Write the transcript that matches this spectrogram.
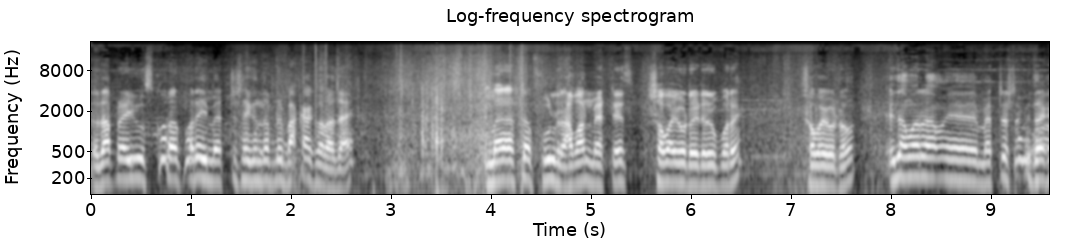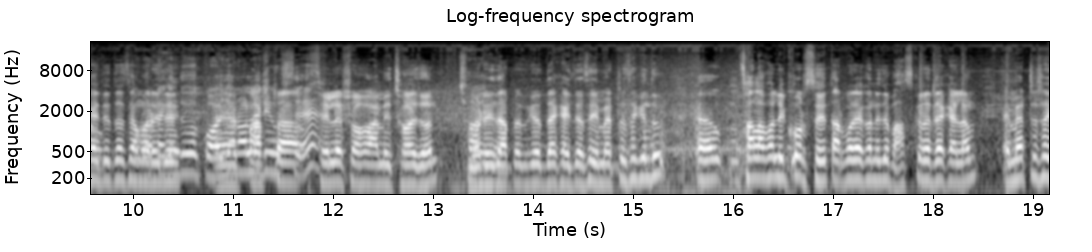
দাদা আপনারা ইউজ করার পরে এই ম্যাট্রেসটা কিন্তু আপনি বাঁকা করা যায়। মানে একটা ফুল রাবান ম্যাট্রেস সবাই ওটা এটার উপরে। সবাই ওঠো। এই যে আমার ম্যাট্রেসটা আমি দেখাই দিতেছি আমার এই যে পাঁচটা? ছেলে সহ আমি ছয়জন। মোটে যে আপনাদেরকে দেখাইতেছে এই ম্যাট্রেসে কিন্তু ফালাফালি করছে। তারপরে এখন এই যে ভাস করে দেখাইলাম এই ম্যাট্রেসে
